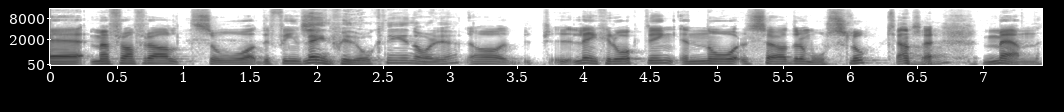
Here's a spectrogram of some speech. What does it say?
Eh, men framförallt så, det finns... Längdskidåkning i Norge. Ja, längdskidåkning norr, söder om Oslo kanske. Men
